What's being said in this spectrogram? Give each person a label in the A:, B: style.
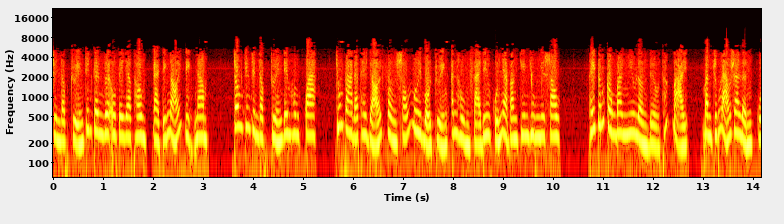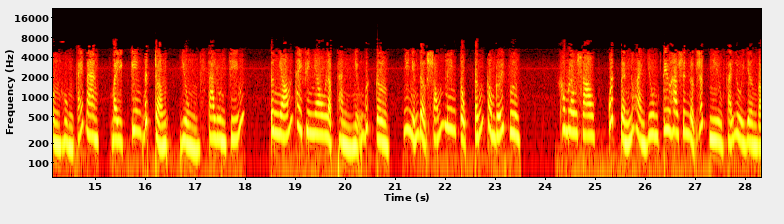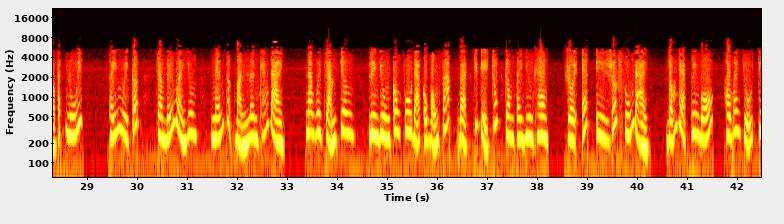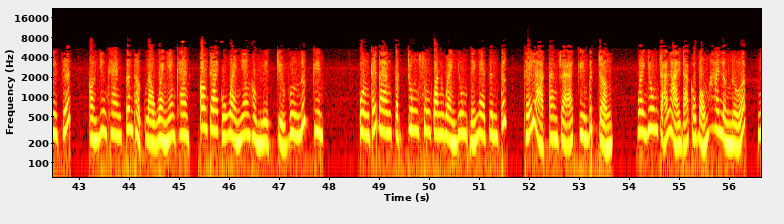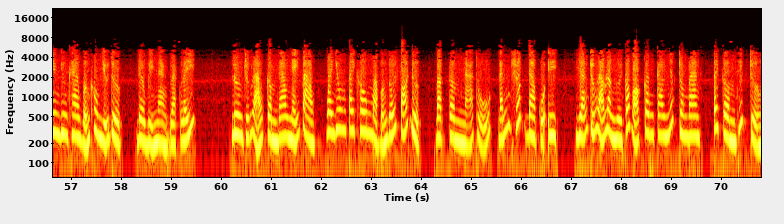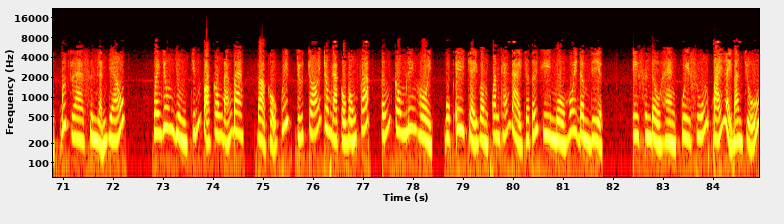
A: trình đọc truyện trên kênh VOV Giao thông Đài Tiếng Nói Việt Nam. Trong chương trình đọc truyện đêm hôm qua, chúng ta đã theo dõi phần 60 bộ truyện Anh hùng xạ điêu của nhà văn Kim Dung như sau. Thấy tấn công bao nhiêu lần đều thất bại, bành trưởng lão ra lệnh quần hùng cái bang bày kiên bích trận dùng xa luân chiến. Từng nhóm thay phiên nhau lập thành những bức tường như những đợt sóng liên tục tấn công đối phương. Không lâu sau, Quách tỉnh Hoàng Dung tiêu hao sinh lực rất nhiều phải lùi dần vào vách núi. Thấy nguy cấp, chàng bế Hoàng Dung ném thật mạnh lên khán đài. Nàng vừa chạm chân, liền dùng công phu đã cẩu bổng pháp đoạt chiếc gậy trúc trong tay Dương Khang, rồi ép y rớt xuống đài. Dõng dạc tuyên bố, hầu ban chủ chưa chết, còn Dương Khang tên thật là Hoàng Nhan Khang, con trai của Hoàng Nhan Hồng Liệt Triệu Vương nước Kim. Quần cái bang tập trung xung quanh Hoàng Dung để nghe tin tức, thế là tan rã kiên bích trận. Hoàng Dung trả lại đã cẩu bổng hai lần nữa, nhưng Dương Khang vẫn không giữ được, đều bị nàng đoạt lấy. Lương trưởng lão cầm đao nhảy vào, Hoàng Dung tay không mà vẫn đối phó được, và cầm nã thủ đánh rớt đao của y. Giảng trưởng lão là người có võ công cao nhất trong bang, tay cầm thiết trượng bước ra xin lãnh giáo. Hoàng Dung dùng chính võ công bản bang và khẩu quyết chữ trói trong đạ cậu bổng pháp tấn công liên hồi, buộc y chạy vòng quanh khán đài cho tới khi mồ hôi đầm đìa. Y xin đầu hàng quỳ xuống bái lạy ban chủ.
